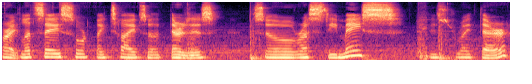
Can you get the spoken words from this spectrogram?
Alright, let's say sort by type. So there it is. So Rusty Mace is right there.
